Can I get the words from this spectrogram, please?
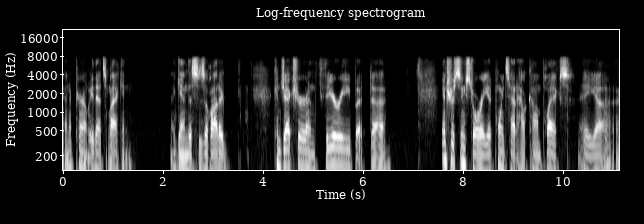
and apparently that's lacking. Again, this is a lot of conjecture and theory, but uh, interesting story. It points out how complex a uh,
